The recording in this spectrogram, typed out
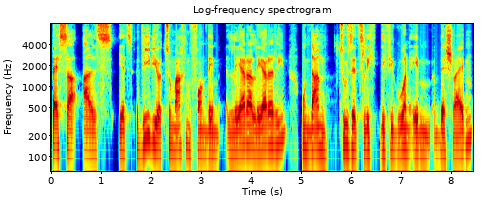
besser als jetzt Video zu machen von dem Lehrer, Lehrerin und dann zusätzlich die Figuren eben beschreiben,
